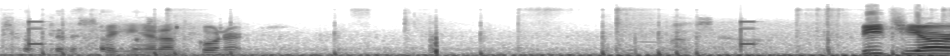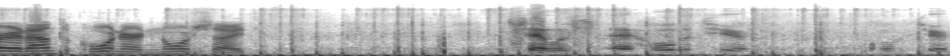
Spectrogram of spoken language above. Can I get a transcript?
Truck to the Checking southwest. around the corner. BTR around the corner, north side. Sailors, uh, hold it here. Hold it here.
